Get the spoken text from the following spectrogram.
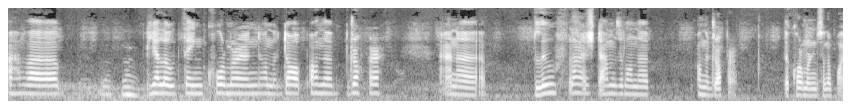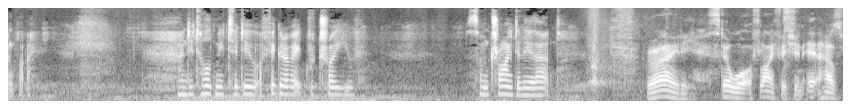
I have a yellow thing cormorant on the dop on the dropper and a blue flash damsel on the on the dropper. The cormorants on the point fly. And he told me to do a figure of eight retrieve. So I'm trying to do that. Righty, still water fly fishing. It has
